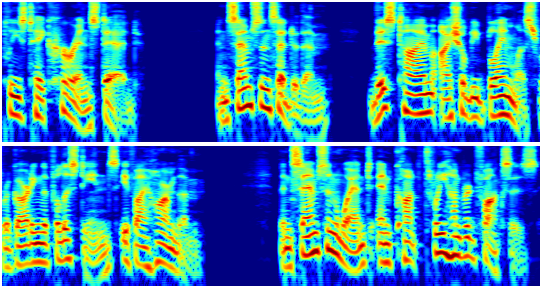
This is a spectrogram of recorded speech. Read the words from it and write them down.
Please take her instead. And Samson said to them, this time I shall be blameless regarding the Philistines if I harm them. Then Samson went and caught three hundred foxes,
